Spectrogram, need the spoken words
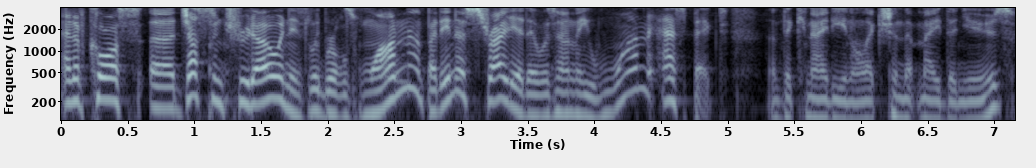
And of course, uh, Justin Trudeau and his Liberals won, but in Australia, there was only one aspect of the Canadian election that made the news.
